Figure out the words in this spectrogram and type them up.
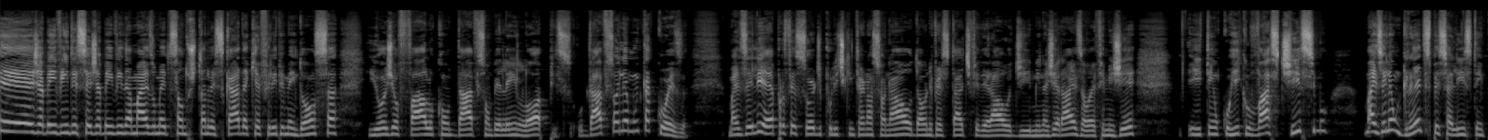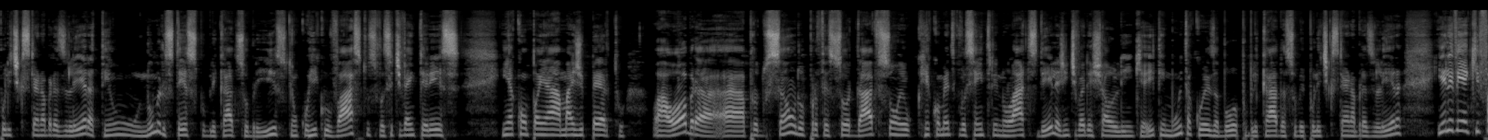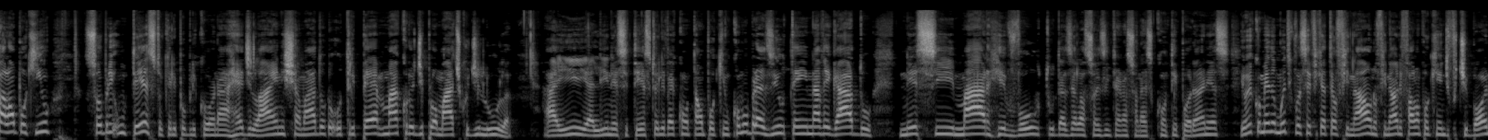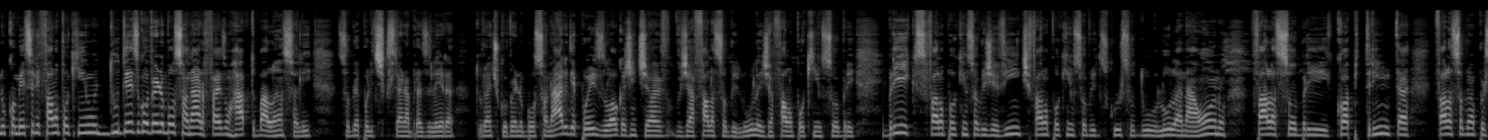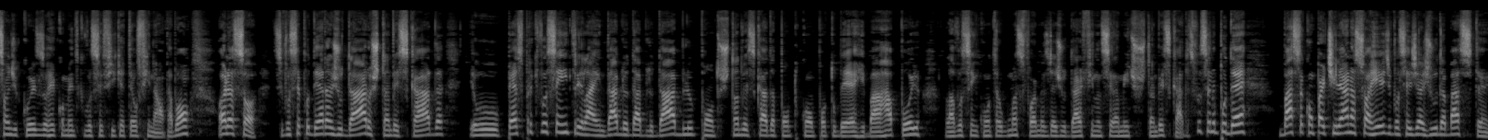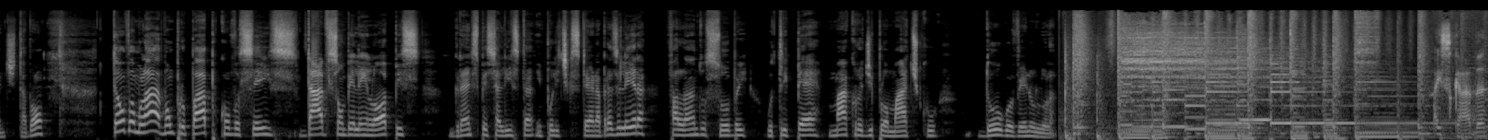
Seja bem-vindo e seja bem-vinda a mais uma edição do Chutando a Escada. Aqui é Felipe Mendonça e hoje eu falo com o Davison Belém Lopes. O Davison ele é muita coisa, mas ele é professor de política internacional da Universidade Federal de Minas Gerais, a UFMG, e tem um currículo vastíssimo. Mas ele é um grande especialista em política externa brasileira, tem um, inúmeros textos publicados sobre isso, tem um currículo vasto. Se você tiver interesse em acompanhar mais de perto a obra, a produção do professor Davison, eu recomendo que você entre no Lattes dele, a gente vai deixar o link aí, tem muita coisa boa publicada sobre política externa brasileira. E ele vem aqui falar um pouquinho sobre um texto que ele publicou na Headline chamado O Tripé Macrodiplomático de Lula. Aí, ali nesse texto, ele vai contar um pouquinho como o Brasil tem navegado nesse mar revolto das relações internacionais contemporâneas. Eu recomendo muito que você fique até o final. No final, ele fala um pouquinho de futebol e no começo, ele fala um pouquinho do desgoverno Bolsonaro, faz um rápido balanço ali sobre a política externa brasileira durante o governo Bolsonaro e depois logo a gente já, já fala sobre Lula e já fala um pouquinho sobre BRICS, fala um pouquinho sobre G20, fala um pouquinho sobre o discurso do Lula na ONU, fala sobre COP30, fala sobre uma porção de coisas, eu recomendo que você fique até o final, tá bom? Olha só, se você puder ajudar o Chutando a Escada, eu peço para que você entre lá em www.chutandoaescada.com.br barra apoio, lá você encontra algumas formas de ajudar financeiramente o Chutando a Escada. Se você não puder, Basta compartilhar na sua rede, você já ajuda bastante, tá bom? Então vamos lá, vamos para o papo com vocês. Davison Belém Lopes, grande especialista em política externa brasileira, falando sobre o tripé macrodiplomático do governo Lula. A escada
